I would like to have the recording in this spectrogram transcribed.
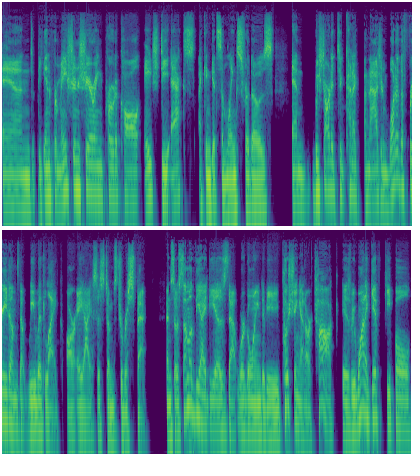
and the Information Sharing Protocol, HDX. I can get some links for those. And we started to kind of imagine what are the freedoms that we would like our AI systems to respect. And so some of the ideas that we're going to be pushing at our talk is we want to give people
